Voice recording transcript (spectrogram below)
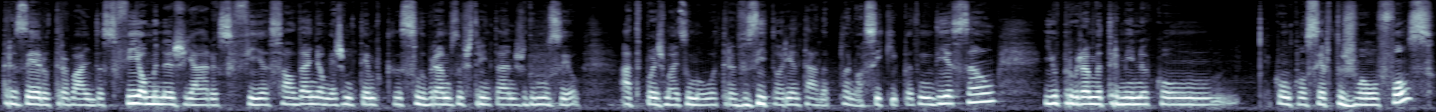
trazer o trabalho da Sofia, homenagear a Sofia Saldanha, ao mesmo tempo que celebramos os 30 anos do museu. Há depois mais uma outra visita orientada pela nossa equipa de mediação e o programa termina com, com um concerto de João Afonso,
